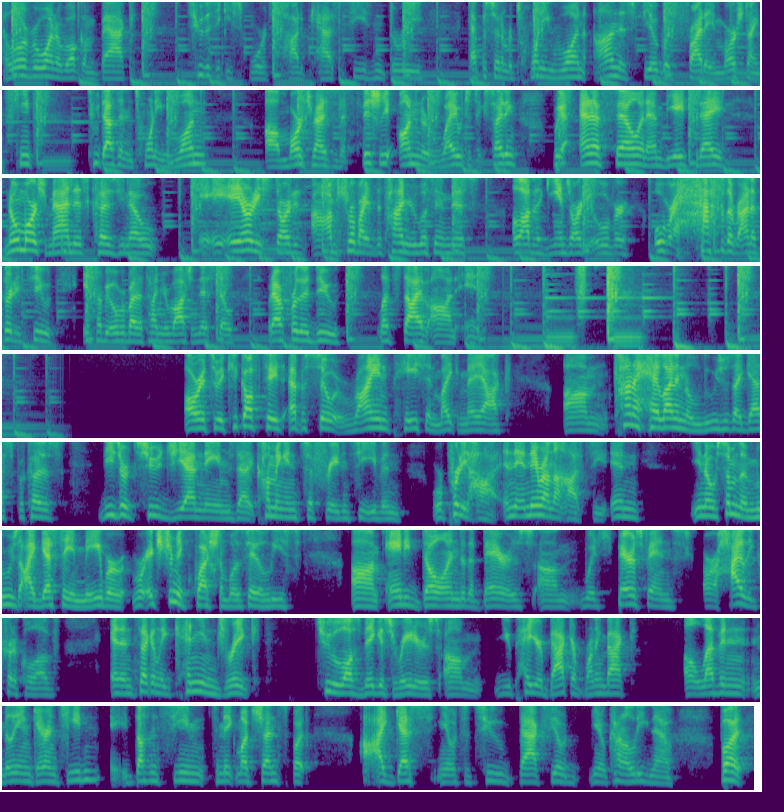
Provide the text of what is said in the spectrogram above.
Hello, everyone, and welcome back to the Sneaky Sports Podcast, Season 3, Episode number 21 on this Feel Good Friday, March 19th, 2021. Uh, March Madness is officially underway, which is exciting. We got NFL and NBA today. No March Madness because, you know, it, it already started. I'm sure by the time you're listening to this, a lot of the games are already over. Over half of the round of 32 is probably over by the time you're watching this. So, without further ado, let's dive on in. All right, so we kick off today's episode. Ryan Pace and Mike Mayock, um, kind of headlining the losers, I guess, because these are two GM names that coming into free agency even were pretty hot, and, and they were on the hot seat. And you know, some of the moves I guess they made were, were extremely questionable to say the least. Um, Andy Dalton to the Bears, um, which Bears fans are highly critical of, and then secondly, Kenyon Drake to the Las Vegas Raiders. Um, you pay your backup running back 11 million guaranteed. It doesn't seem to make much sense, but I guess, you know, it's a two backfield, you know, kind of league now. But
